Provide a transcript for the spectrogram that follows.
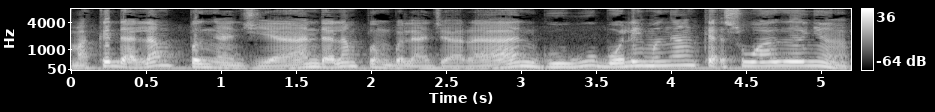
Maka dalam pengajian dalam pembelajaran guru boleh mengangkat suaranya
